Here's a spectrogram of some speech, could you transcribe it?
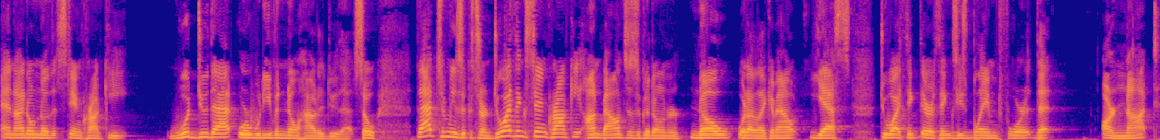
And I don't know that Stan Kroenke would do that or would even know how to do that. So that to me is a concern. Do I think Stan Kroenke on balance is a good owner? No. Would I like him out? Yes. Do I think there are things he's blamed for that are not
